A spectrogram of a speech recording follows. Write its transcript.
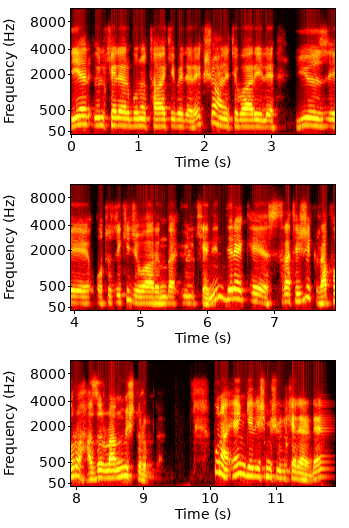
Diğer ülkeler bunu takip ederek şu an itibariyle 132 civarında ülkenin direkt e, stratejik raporu hazırlanmış durumda. Buna en gelişmiş ülkelerde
